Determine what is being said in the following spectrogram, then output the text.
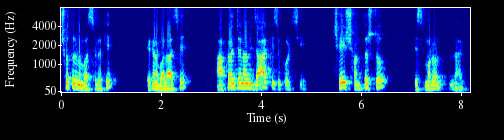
সতেরো নম্বর শ্লোকে এখানে বলা আছে, আপনার জন্য আমি যা কিছু করছি, সেই সন্তুষ্ট স্মরণ রাখবে।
